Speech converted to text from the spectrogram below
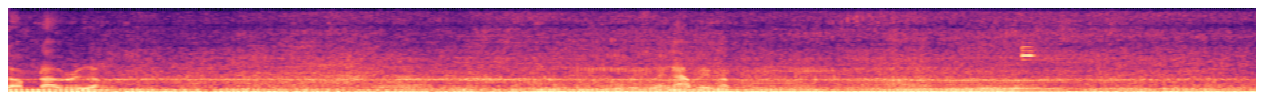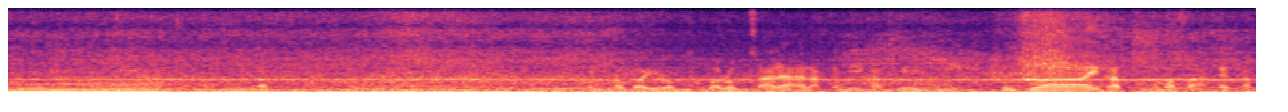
ดอกดาวเรือง สวยงามเลยครับ ครับ เป็นพระบรมบรมสาราหลักก็มีครับมีสวยๆครับเอามาฝากกันครับ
